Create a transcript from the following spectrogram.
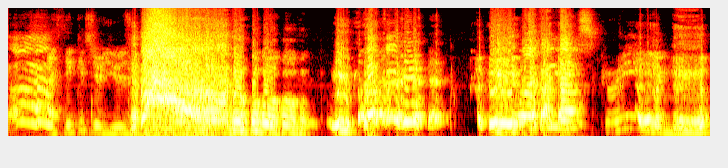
I Ah. think it's your user. Oh! Why did you scream?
